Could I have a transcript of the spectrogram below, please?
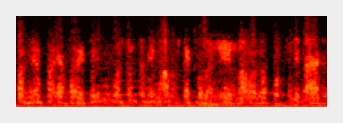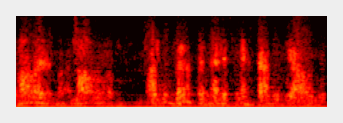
também para para a mostrando também novas tecnologias, novas oportunidades, novas, novas mudanças né, nesse mercado de áudio.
